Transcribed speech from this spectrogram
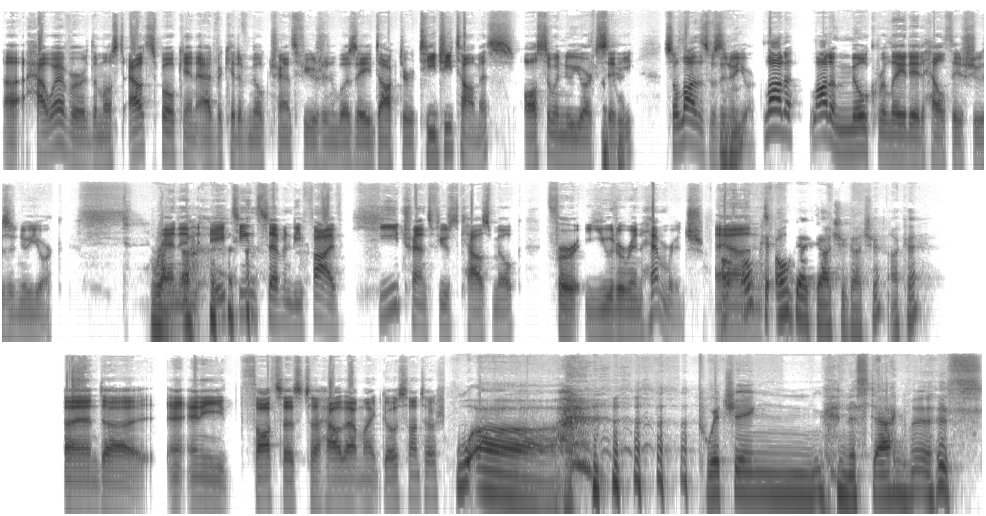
Uh, however, the most outspoken advocate of milk transfusion was a Dr. T.G. Thomas, also in New York Okay. City. So a lot of this was in New Mhm. York. A lot of lot of milk related health issues in New York. Right. And in 1875, he transfused cow's milk for uterine hemorrhage. And, oh, okay. Okay. Gotcha. Gotcha. Okay. And uh, a- any thoughts as to how that might go, Santosh? Uh, twitching, nystagmus,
